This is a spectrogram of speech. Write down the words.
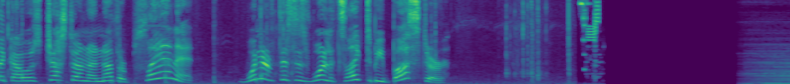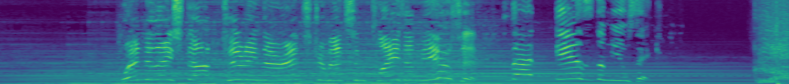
like I was just on another planet. Wonder if this is what it's like to be Buster. When do they stop tuning their instruments and play the music? That is the music. Glow.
